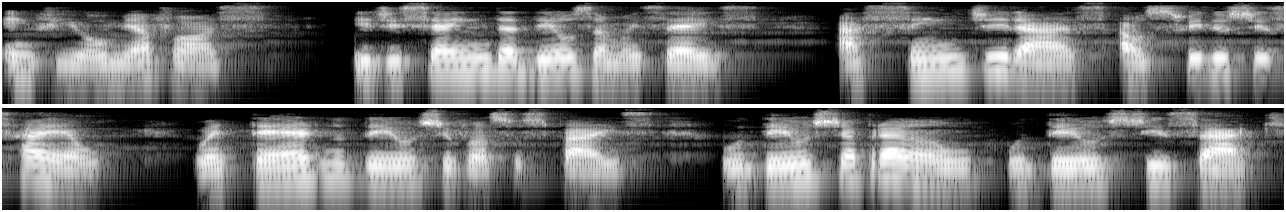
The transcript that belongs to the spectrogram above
enviou-me a vós. E disse ainda Deus a Moisés: Assim dirás aos filhos de Israel: O eterno Deus de vossos pais, o Deus de Abraão, o Deus de Isaque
